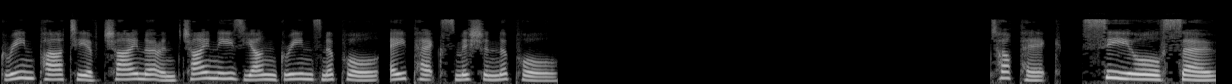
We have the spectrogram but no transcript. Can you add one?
Green Party of China and Chinese Young Greens Nepal, Apex Mission Nepal. See also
